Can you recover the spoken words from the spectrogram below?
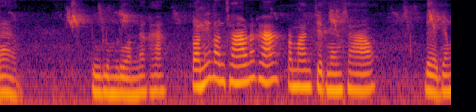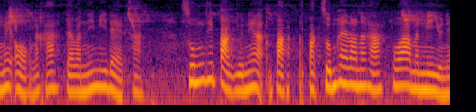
บ้าง ดูรวมๆนะคะ ตอนนี้ตอนเช้านะคะ ประมาณเจ็ดโมงเช้าแดดยังไม่ออกนะคะ แต่วันนี้มีแดดค่ะ ซุ้มที่ปักอยู่เนี่ยปักปักซุ้มให้แล้วนะคะ เพราะว่ามันมีอยู่ใน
